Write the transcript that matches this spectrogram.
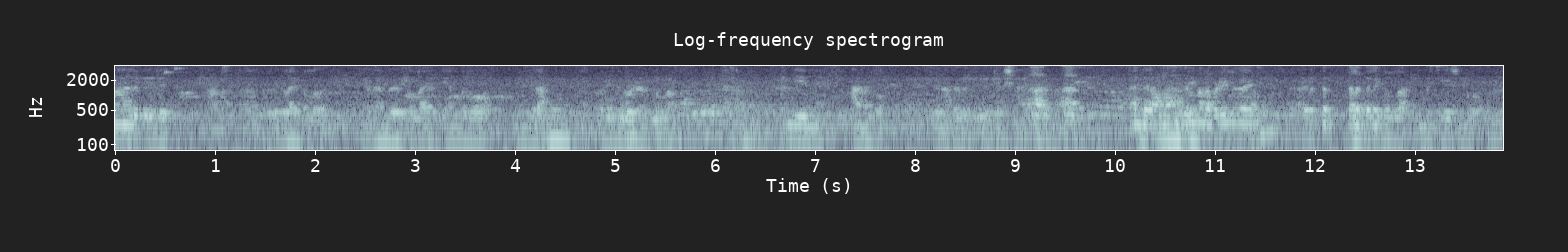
നാല് പേര് ആണ് പ്രതികളായിട്ടുള്ളത്. ഏതാണ്ട് തൊള്ളായിരത്തി അമ്പതോളം ഗ്രാം പ്രതികളുടെ അടുത്തുള്ള സംഖ്യയെ ആണ് ഡിറ്റക്ഷൻ അതിന്റെ പ്രൊസീജിയർ നടപടികൾ കഴിഞ്ഞ് അടുത്ത തലത്തിലേക്കുള്ള ഇൻവെസ്റ്റിഗേഷൻ പ്രോസസ്സ്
